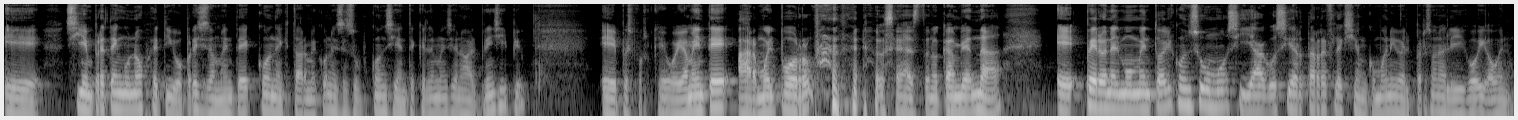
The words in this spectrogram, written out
eh, siempre tengo un objetivo precisamente de conectarme con ese subconsciente que le mencionaba al principio. Eh, pues porque obviamente armo el porro, o sea, esto no cambia nada. pero en el momento del consumo sí hago cierta reflexión como a nivel personal y digo, oiga, bueno,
